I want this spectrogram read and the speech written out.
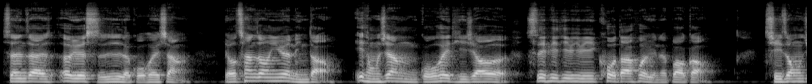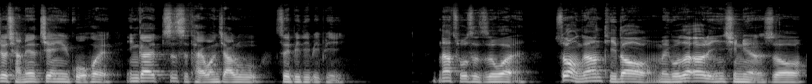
甚至在二月十日的国会上，由参众议院领导一同向国会提交了 CPTPP 扩大会员的报告，其中就强烈建议国会应该支持台湾加入 CPTPP。那除此之外，虽然我刚刚提到美国在二零一七年的时候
